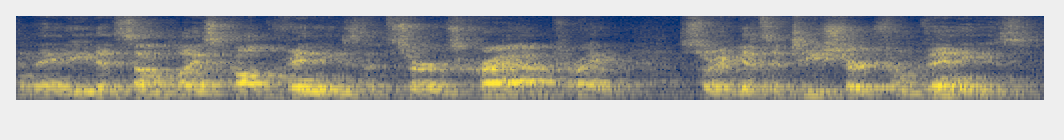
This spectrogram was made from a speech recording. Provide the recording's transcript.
and they'd eat at some place called Vinny's that serves crabs, right? So he gets a t-shirt from Vinny's,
